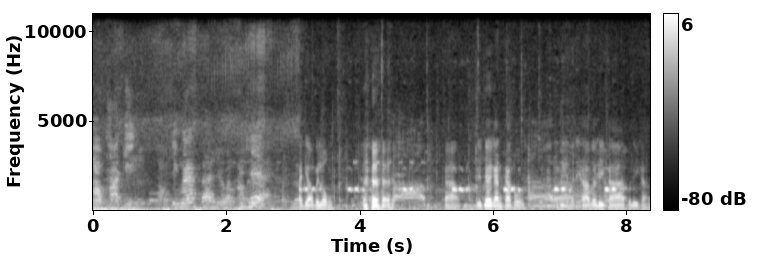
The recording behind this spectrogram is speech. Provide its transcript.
อ้าวคากิจริงไหมได้อยู่พี่เท่ เดี๋ยวเอา ไปลงครับ เดี๋ยวเจอกันครับผมครับสวัสดีครับสวัสดีครับ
